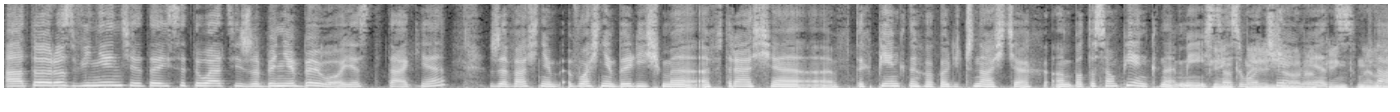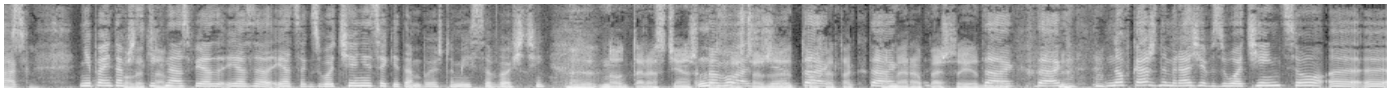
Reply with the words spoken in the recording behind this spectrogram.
A to rozwinięcie tej sytuacji, żeby nie było, jest takie, że właśnie, właśnie byliśmy w trasie, e, w tych pięknych okolicznościach, e, bo to są piękne miejsca. Piękne Złocieniec. Jeziora, piękne tak. Lasy. Nie pamiętam Polecamy. wszystkich nazw. Jacek Złocieniec, jakie tam były jeszcze miejscowości? No teraz ciężko, no zwłaszcza, właśnie, że tak, trochę tak, tak kamera peszy jednak. Tak, tak. No w każdym razie w Złocieniu Ocieńcu e,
